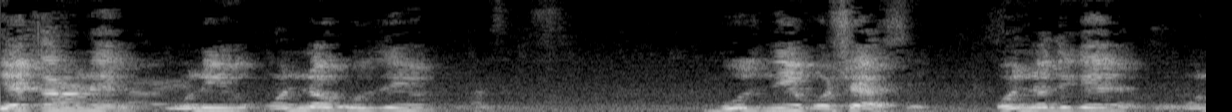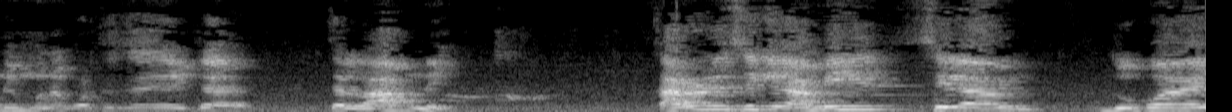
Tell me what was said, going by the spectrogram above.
যে কারণে উনি অন্য বুঝে, বুঝ নিয়ে বসে আছে। অন্যদিকে উনি মনে করতেছে এইটাতে লাভ নেই। কারণ হচ্ছে কি, আমি ছিলাম দুবাই,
